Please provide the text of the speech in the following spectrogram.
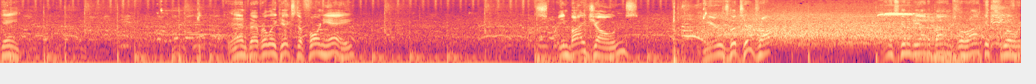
the game. And Beverly kicks to Fournier. Screen by Jones. Here's the teardrop. And it's going to be out of bounds. The Rockets will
